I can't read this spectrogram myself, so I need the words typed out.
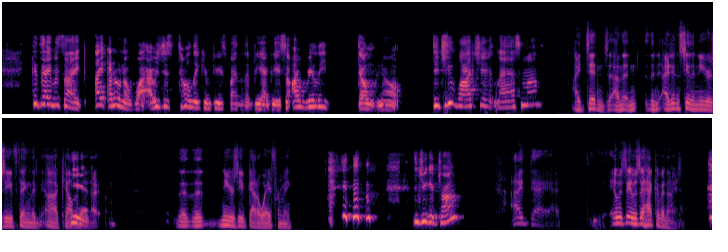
because I was like, I, I don't know why. I was just totally confused by the VIP. So I really don't know. Did you watch it last month? I didn't. And then the, I didn't see the New Year's Eve thing that uh, Calvin Yeah. did. I, the the New Year's Eve got away from me. Did you get drunk? I, I it was it was a heck of a night.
